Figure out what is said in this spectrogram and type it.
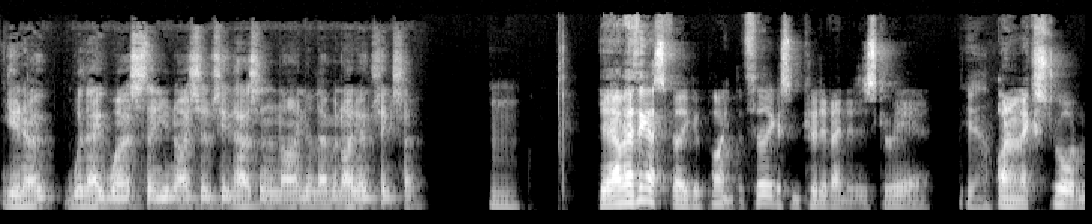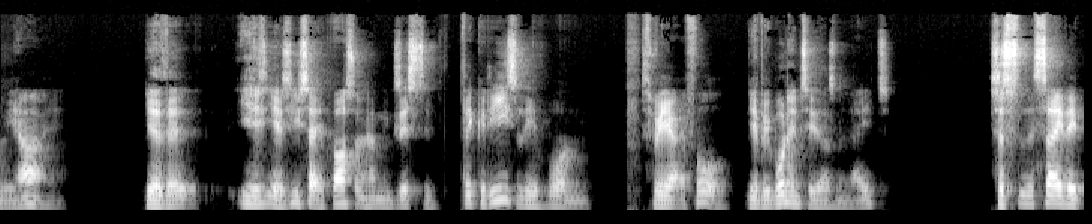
you know, were they worse than United of 2009 11? I don't think so. Hmm. Yeah, I, mean, I think that's a very good point. That Ferguson could have ended his career yeah. on an extraordinary high. Yeah, the, as you say, if Barcelona hadn't existed, they could easily have won three out of four. Yeah, they won in 2008. So let's say they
